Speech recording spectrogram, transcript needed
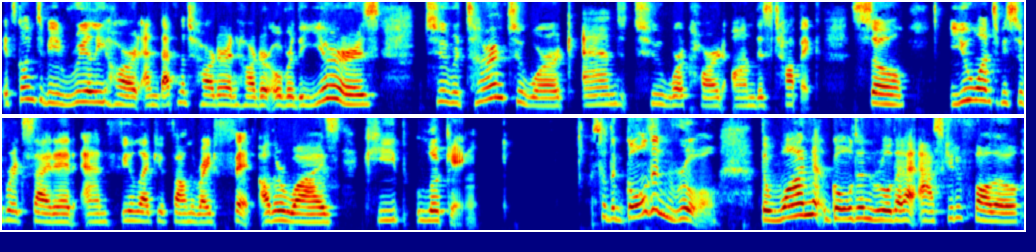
it's going to be really hard and that much harder and harder over the years to return to work and to work hard on this topic. So, you want to be super excited and feel like you found the right fit. Otherwise, keep looking. So, the golden rule, the one golden rule that I ask you to follow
